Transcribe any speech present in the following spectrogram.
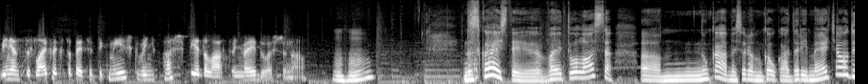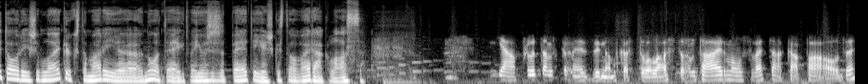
viņiem tas laikraksts tāpēc ir tik mīļš, ka viņi paši piedalās viņa veidošanā. Mm -hmm. Nu, skaisti. Vai to lasa? Um, nu, kā mēs varam kaut kādu arī mērķa auditoriju šim laikrakstam arī uh, noteikt, vai jūs esat pētījuši, kas to vairāk lasa? Jā, protams, ka mēs zinām, kas to lasa, un tā ir mūsu vecākā paudze.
